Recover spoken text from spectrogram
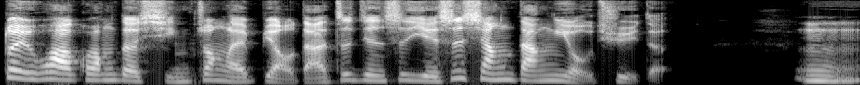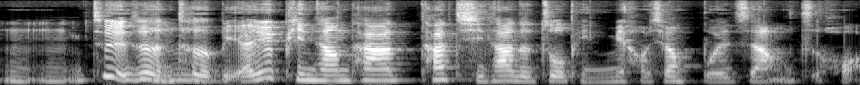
对话框的形状来表达这件事，也是相当有趣的。嗯嗯嗯，这也是很特别啊，嗯，因为平常他他其他的作品里面好像不会这样子画。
